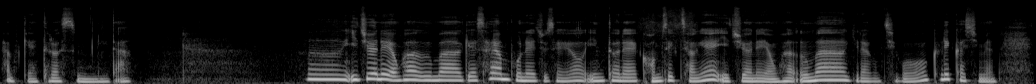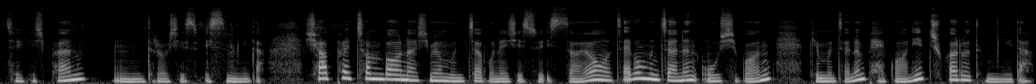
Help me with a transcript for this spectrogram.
함께 들었습니다. 어, 이주연의 영화 음악에 사연 보내주세요. 인터넷 검색창에 이주연의 영화 음악이라고 치고 클릭하시면 제 게시판 음, 들어오실 수 있습니다. 샵 8000번 하시면 문자 보내실 수 있어요. 짧은 문자는 50원, 긴 문자는 100원이 추가로 듭니다.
